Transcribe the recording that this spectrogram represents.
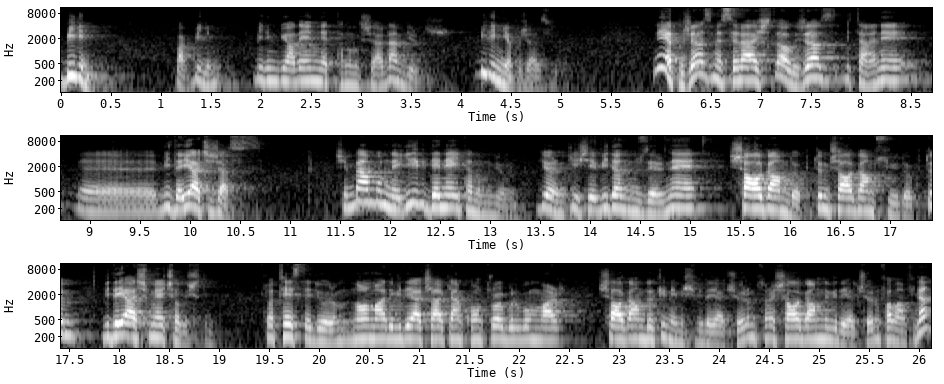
bilim, bak bilim, bilim dünyada en net tanımlı şeylerden biridir. Bilim yapacağız diyor. Ne yapacağız? Mesela işte alacağız bir tane e, vidayı açacağız. Şimdi ben bununla ilgili bir deney tanımlıyorum. Diyorum ki işte vidanın üzerine şalgam döktüm, şalgam suyu döktüm, vidayı açmaya çalıştım. Sonra test ediyorum. Normalde vidayı açarken kontrol grubum var. Şalgam dökülmemiş vidayı açıyorum. Sonra şalgamlı vidayı açıyorum falan filan.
